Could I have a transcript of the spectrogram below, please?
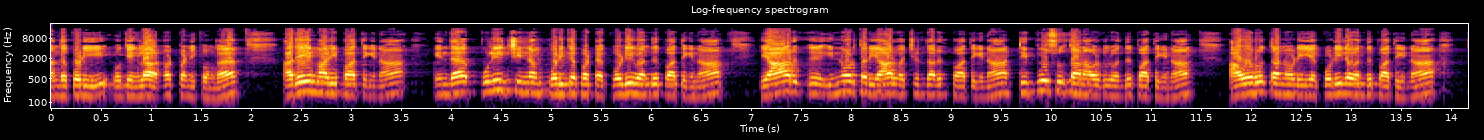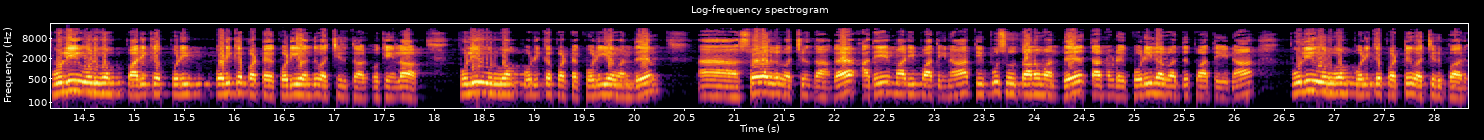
அந்த கொடி ஓகேங்களா? நோட் பண்ணிக்கோங்க. அதே மாதிரி பார்த்தீங்கன்னா இந்த புலி சின்னம் பொறிக்கப்பட்ட கொடி வந்து பார்த்தீங்கன்னா யாருக்கு இன்னொருத்தர் யார் வச்சிருந்தாருன்னு பார்த்தீங்கன்னா திப்பு சுல்தான் அவர்கள் வந்து பார்த்தீங்கன்னா அவரும் தன்னுடைய கொடியில வந்து பார்த்தீங்கன்னா புலி உருவம் பறிக்க பொடி பொறிக்கப்பட்ட கொடியை வந்து வச்சிருந்தார் ஓகேங்களா? புலி உருவம் பொறிக்கப்பட்ட கொடியை வந்து சோழர்கள் வச்சிருந்தாங்க. அதே மாதிரி பார்த்தீங்கன்னா திப்பு சுல்தானும் வந்து தன்னுடைய கொடியில வந்து பார்த்தீங்கன்னா புலி உருவம் பொறிக்கப்பட்டு வச்சிருப்பாரு.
